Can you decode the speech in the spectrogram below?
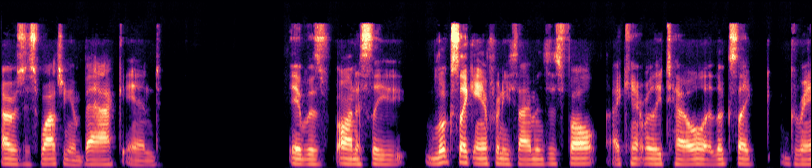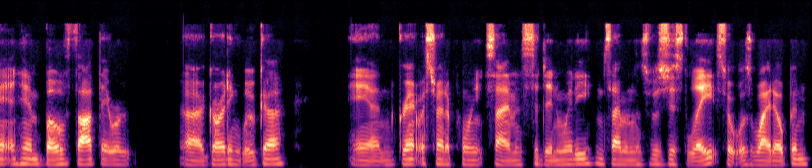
I was just watching him back and it was honestly looks like Anthony Simons' fault. I can't really tell. It looks like Grant and him both thought they were uh, guarding Luka, and Grant was trying to point Simons to Dinwiddie, and Simons was just late, so it was wide open.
